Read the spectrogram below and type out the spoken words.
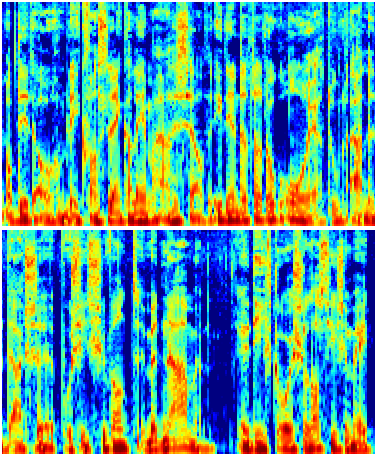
op dit ogenblik. Want ze denken alleen maar aan zichzelf. Ik denk dat dat ook onrecht doet aan de Duitse positie. Want met name uh, die historische last die ze mee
